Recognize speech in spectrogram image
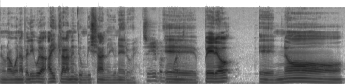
En una buena película hay claramente un villano y un héroe. Sí, por supuesto. Pero no.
